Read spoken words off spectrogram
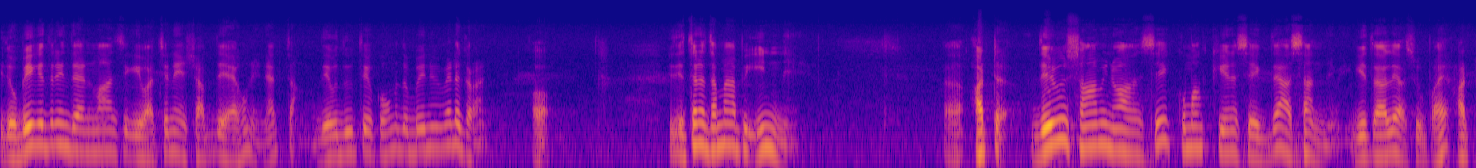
ඉති ඔබේ ගෙදරින් දැන් වහන්සේගේ වචනය ශබ්දය ඇහුණේ නැත්තම් දෙවදූතය කොහොමද ඔබේනුව වැඩ කරන්න ඕ එතන තම අපි ඉන්නේ අට දෙව් ස්වාමින් වහන්සේ කුමක් කියන සේක්ද අසන්නෙමි. ගීතාලය අසූපය අට.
